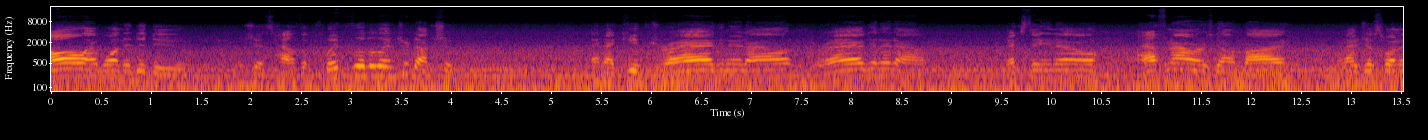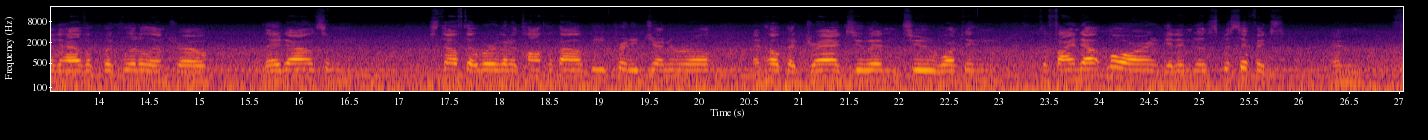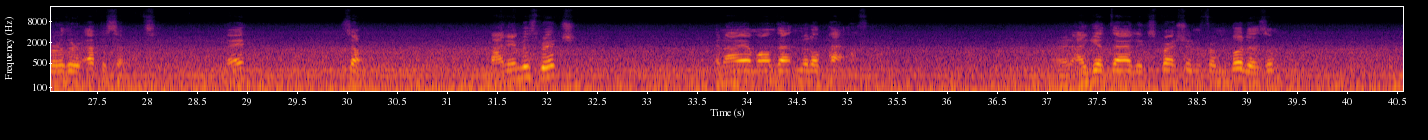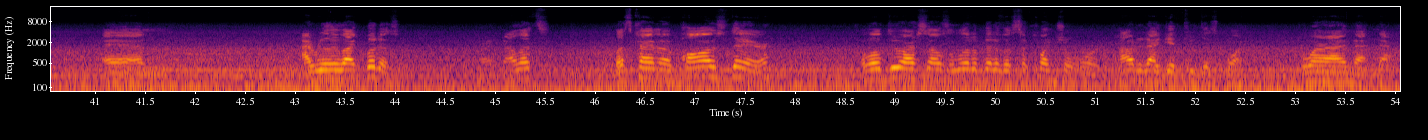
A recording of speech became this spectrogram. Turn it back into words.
all I wanted to do was just have a quick little introduction. And I keep dragging it out and dragging it out. Next thing you know, half an hour has gone by, and I just wanted to have a quick little intro, lay down some stuff that we're going to talk about, be pretty general, and hope it drags you into wanting to find out more and get into specifics in further episodes. Okay? So, my name is Rich, and I am on that middle path. And I get that expression from Buddhism, and I really like Buddhism. Right now, let's let's kind of pause there, and we'll do ourselves a little bit of a sequential order. How did I get to this point, to where I'm at now?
